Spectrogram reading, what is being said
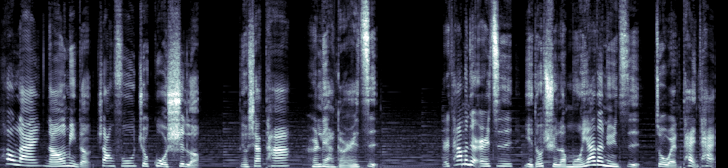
后来拿米的丈夫就过世了。留下他和两个儿子，而他们的儿子也都娶了摩押的女子作为太太，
